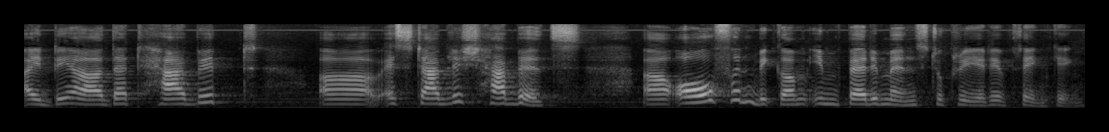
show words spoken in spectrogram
idea that habit uh, established habits uh, often become impediments to creative thinking.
